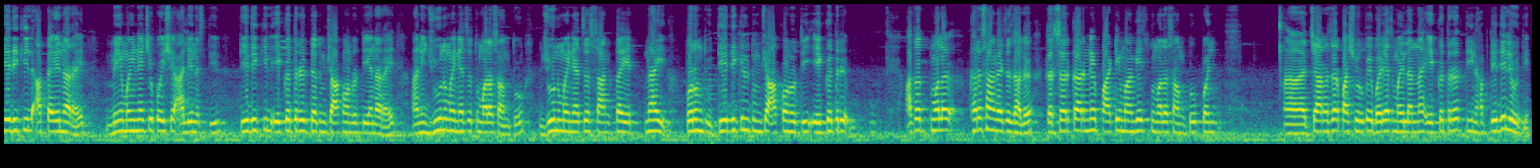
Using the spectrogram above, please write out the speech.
ते देखील आता येणार आहेत. मे महिन्याचे पैसे आले नसतील ते देखील एकत्ररित्या तुमच्या अकाउंटवरती येणार आहेत. आणि जून महिन्याचं तुम्हाला सांगतो जून महिन्याचं सांगता येत नाही परंतु ते देखील तुमच्या अकाउंटवरती एकत्र आता तुम्हाला खरं सांगायचं झालं तर सरकारने पाठीमागेच तुम्हाला सांगतो पण चार हजार पाचशे रुपये बऱ्याच महिलांना एकत्र तीन हप्ते दिले होते.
